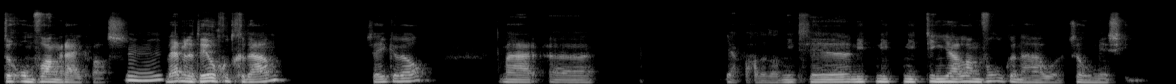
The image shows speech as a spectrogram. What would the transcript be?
te omvangrijk was. Mm -hmm. We hebben het heel goed gedaan, zeker wel, maar uh, ja, we hadden dat niet, uh, niet, niet, niet tien jaar lang vol kunnen houden, zo'n missie.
